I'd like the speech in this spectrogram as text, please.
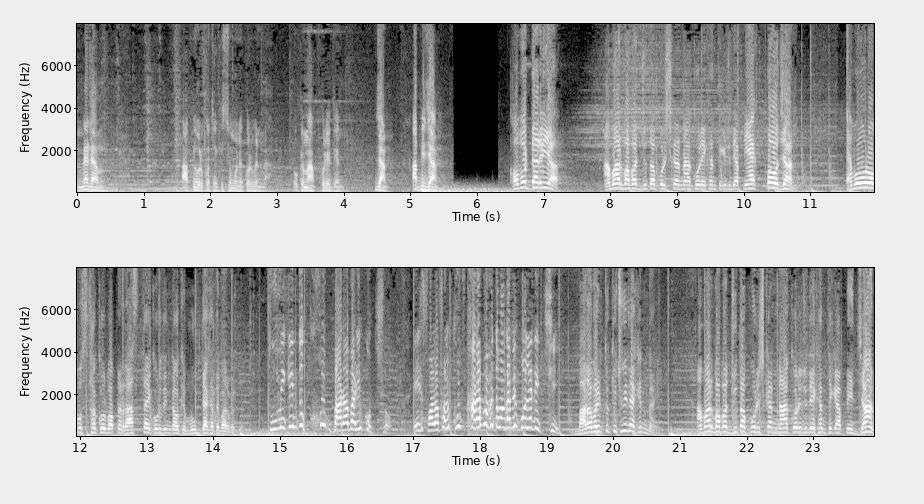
ম্যাডাম আপনি ওর কথা কিছু মনে করবেন না। ওকে মাফ করে দেন। যান আপনি যান। খবরদার রিয়া আমার বাবার জুতা পরিষ্কার না করে এখান থেকে যদি আপনি এক পাও যান এমন অবস্থা করব আপনার রাস্তায় কোনোদিন কাউকে মুখ দেখাতে পারবেন না। তুমি কিন্তু খুব বাড়াবাড়ি করছ। এর ফলাফল খুব খারাপ হবে তোমাকে আমি বলে দিচ্ছি। বাড়াবাড়ি তো কিছুই দেখেন নাই। আমার বাবার জুতা পরিষ্কার না করে যদি এখান থেকে আপনি যান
